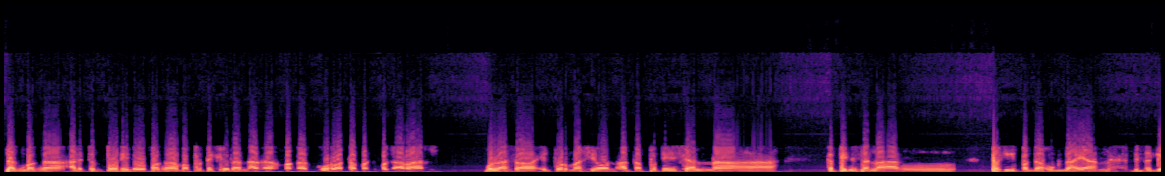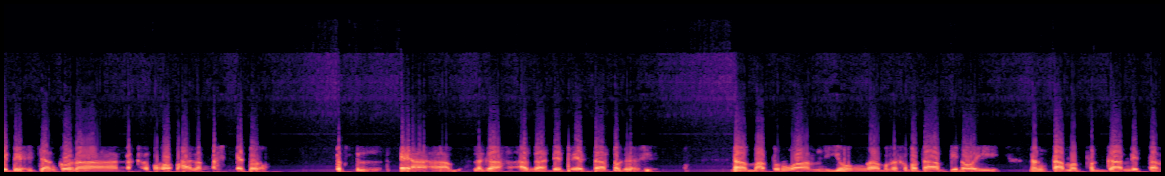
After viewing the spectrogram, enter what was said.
ng mga alituntunin upang uh, maproteksyonan ang mga guro at ang mag- mag-aral sa informasyon at ang potensyal na kapinsalaang pakipag-ugnayan. Binigyan din ni Tiangco na nakapakapahalang aspeto kaya talaga ang DepEd na pag na maturuan yung uh, mga kabataan Pinoy ng tamang paggamit ng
